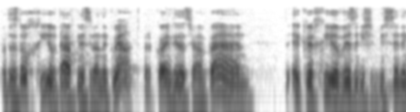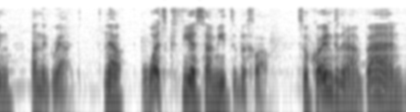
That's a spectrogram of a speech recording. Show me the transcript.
But there's no chi of dafki to sit on the ground. But according to this Ramban, the Iker chi of is that he should be sitting on the ground. Now, what's kfiyas samita b'chlal? So according to the Ramban,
